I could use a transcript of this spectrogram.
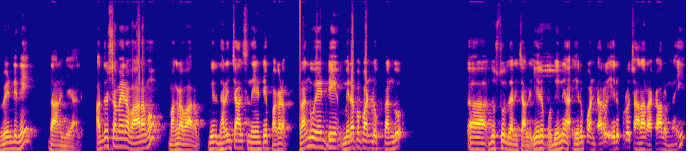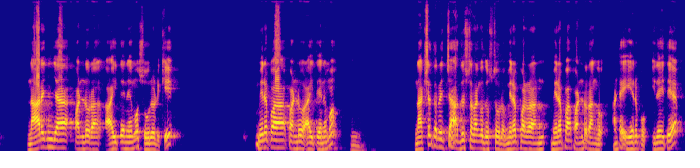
వెండిని దానం చేయాలి. అదృష్టమైన వారము మంగళవారం. మీరు ధరించాల్సింది ఏంటి? పగడం. రంగు ఏంటి? మిరప పండు రంగు. దుస్తులు ధరించాలి. ఎరుపు. దీన్ని ఎరుపు అంటారు. ఎరుపులో చాలా రకాలు ఉన్నాయి. నారింజ పండు అయితేనేమో సూర్యుడికి మిరప పండు అయితేనేమో నక్షత్ర రీత్యా అదృష్ట రంగు దుస్తులు మిరప మిరప పండు రంగు అంటే ఎరుపు. ఇదైతే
